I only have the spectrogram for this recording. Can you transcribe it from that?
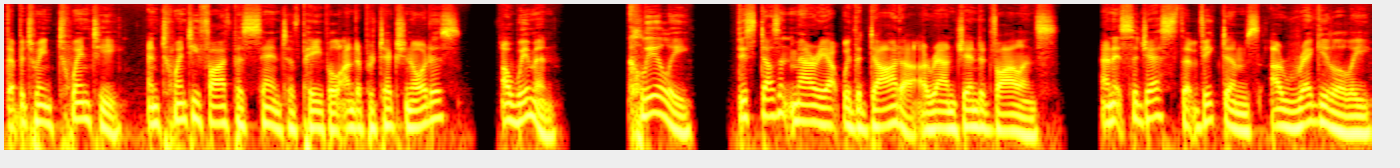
that between 20 and 25% of people under protection orders are women. Clearly, this doesn't marry up with the data around gendered violence, and it suggests that victims are regularly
